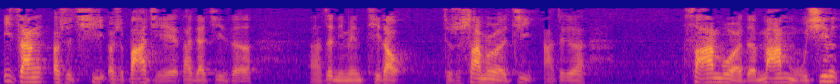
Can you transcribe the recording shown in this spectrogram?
一章二十七、二十八节，大家记得啊，这里面提到就是萨母尔记啊，这个萨母尔的妈母亲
